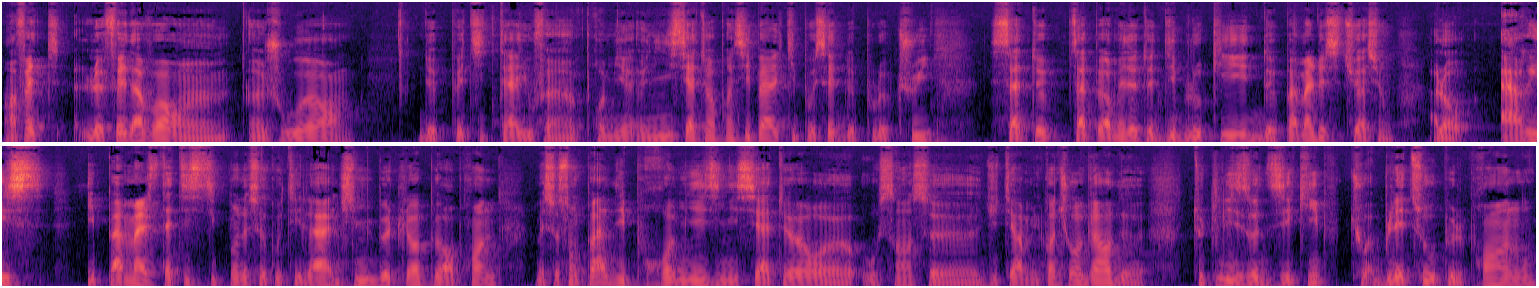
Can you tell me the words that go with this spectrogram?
En fait, le fait d'avoir un, un joueur de petite taille, ou enfin un, un initiateur principal qui possède le pull-up tree, ça, te, ça permet de te débloquer de pas mal de situations. Alors, Harris est pas mal statistiquement de ce côté-là. Jimmy Butler peut en prendre, mais ce ne sont pas des premiers initiateurs euh, au sens euh, du terme. Et quand tu regardes euh, toutes les autres équipes, tu vois, Bledsoe peut le prendre,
